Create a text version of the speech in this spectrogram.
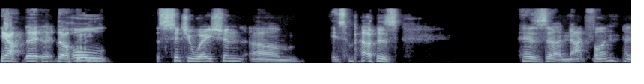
Yeah, the the whole situation um, is about as as uh, not fun. Uh,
